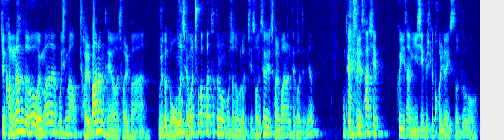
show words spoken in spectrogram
지금 강남도 웬만하면 보시면 절반은 돼요. 절반. 우리가 너무 재건축 아파트들만 보셔서 그렇지 전세율이 절반은 되거든요. 대출이 40, 그 이상 20 이렇게 걸려 있어도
